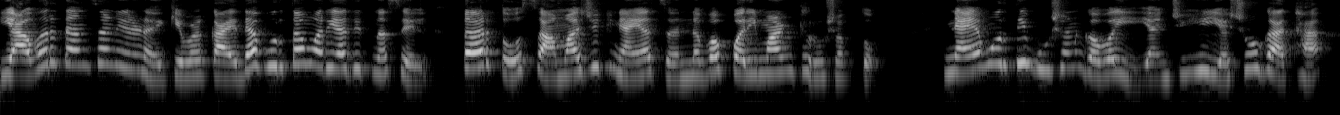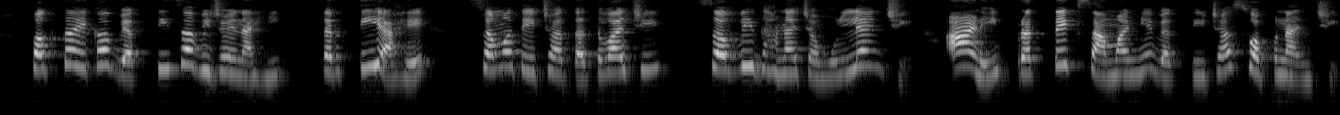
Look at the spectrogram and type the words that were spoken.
यावर त्यांचा निर्णय केवळ कायद्यापुरता मर्यादित नसेल तर तो सामाजिक न्यायाचं नवं परिमाण ठरू शकतो. न्यायमूर्ती भूषण गवई यांची ही यशोगाथा फक्त एका व्यक्तीचा विजय नाही तर ती आहे समतेच्या तत्वाची संविधानाच्या मूल्यांची आणि प्रत्येक सामान्य व्यक्तीच्या स्वप्नांची.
